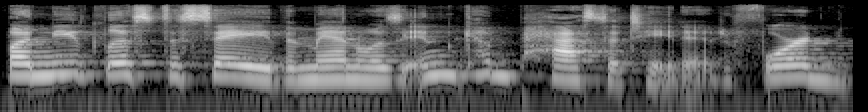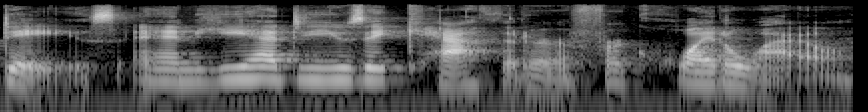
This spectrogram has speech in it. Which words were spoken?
But needless to say, the man was incapacitated for days and he had to use a catheter for quite a while.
